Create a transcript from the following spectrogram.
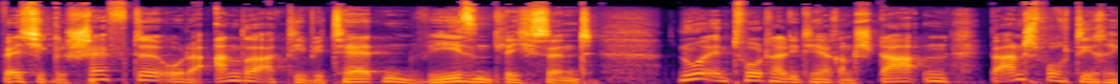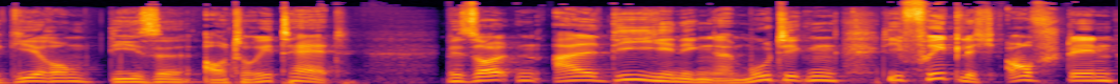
welche Geschäfte oder andere Aktivitäten wesentlich sind. Nur in totalitären Staaten beansprucht die Regierung diese Autorität. Wir sollten all diejenigen ermutigen, die friedlich aufstehen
